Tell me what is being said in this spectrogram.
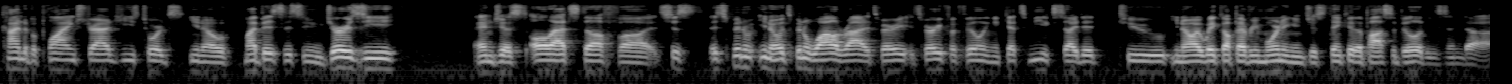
kind of applying strategies towards you know my business in New Jersey and just all that stuff. Uh, it's just it's been you know it's been a wild ride. It's very it's very fulfilling. It gets me excited to you know I wake up every morning and just think of the possibilities, and uh,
